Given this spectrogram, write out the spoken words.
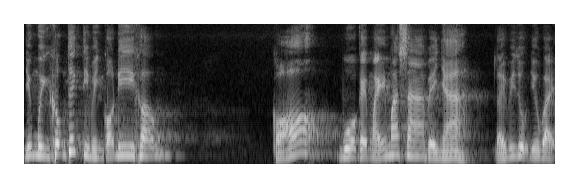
nhưng mình không thích thì mình có đi không có, mua cái máy massage về nhà đấy ví dụ như vậy.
